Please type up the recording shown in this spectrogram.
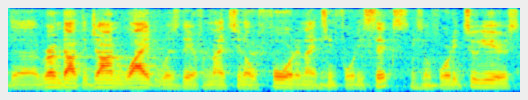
the Reverend Dr. John White was there from 1904 to 1946, so 42 years.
